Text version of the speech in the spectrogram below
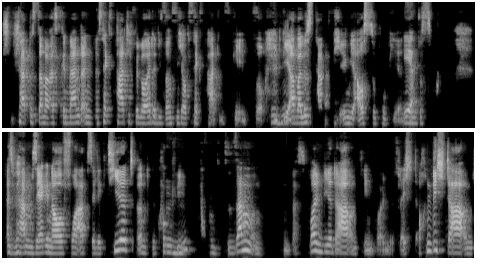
ich, ich habe das damals genannt, eine Sexparty für Leute, die sonst nicht auf Sexpartys gehen, so, mhm. die aber Lust haben, sich irgendwie auszuprobieren. Ja. Das, also wir haben sehr genau vorab selektiert und geguckt, mhm. wie passen die zusammen und was wollen wir da und wen wollen wir vielleicht auch nicht da. Und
